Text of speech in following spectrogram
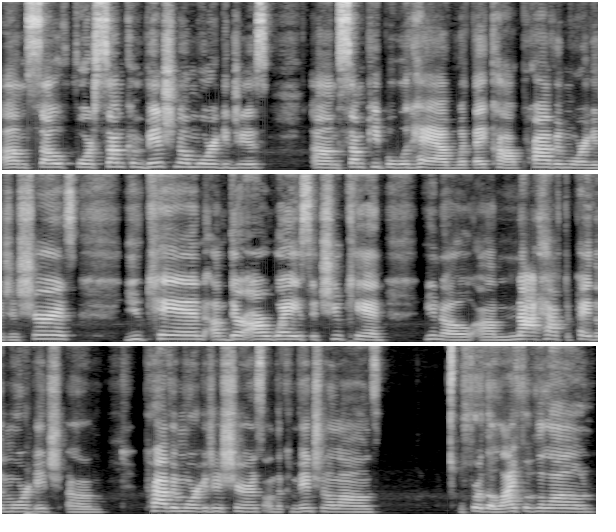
Um, so for some conventional mortgages, um, some people would have what they call private mortgage insurance. You can, um, there are ways that you can you know, um, not have to pay the mortgage, um, private mortgage insurance on the conventional loans. for the life of the loan,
